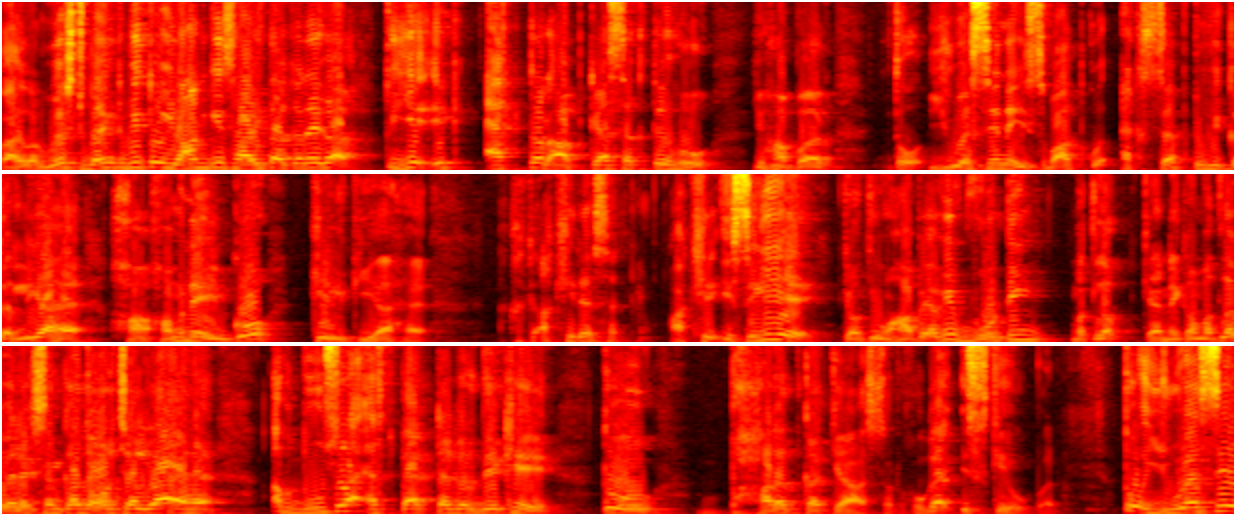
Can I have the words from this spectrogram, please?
अगर वेस्ट बैंक भी तो ईरान की सहायता करेगा। तो ये एक एक्टर आप कह सकते हो यहाँ पर। तो यूएसए ने इस बात को एक्सेप्ट भी कर लिया है। हाँ हमने इनको किल किया है। आखिर ऐसा क्यों? आखिर इसलिए क्योंकि वहाँ पे अभी वोटिंग मतलब कहने का मतलब इलेक्शन का दौर चल रहा है। अब दूसरा एस्पेक्ट अगर देखें तो भारत का क्या असर होगा इसके ऊपर? तो यूएसए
